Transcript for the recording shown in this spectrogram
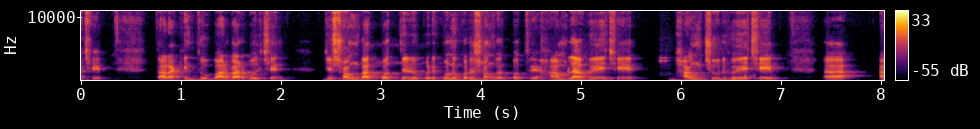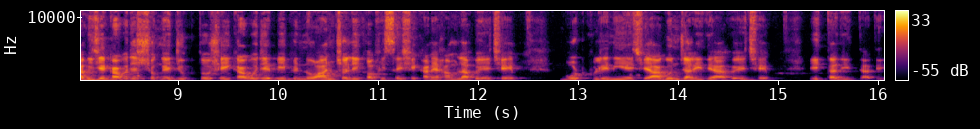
আছে, তারা কিন্তু বারবার বলছেন যে সংবাদপত্রের উপরে, কোনো কোনো সংবাদপত্রে হামলা হয়েছে ভাঙচুর হয়েছে। আমি যে কাগজের সঙ্গে যুক্ত, সেই কাগজের বিভিন্ন আঞ্চলিক অফিসে সেখানে হামলা হয়েছে, বোর্ড খুলে নিয়েছে, আগুন জ্বালিয়ে দেওয়া হয়েছে, ইত্যাদি ইত্যাদি।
